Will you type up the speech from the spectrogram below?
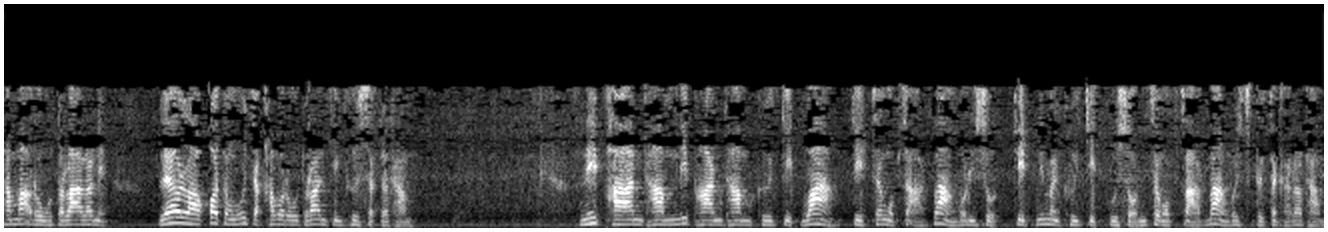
ธรรมะโลกุตระแล้วเนี่ย แล้วเราก็ต้องรู้จักคำว่าโลกุตระจริงคือสัจธรรม นิพพานธรรม นิพพานธรรมคือจิตว่าง จิตสงบสะอาดว่างบริสุทธิ์ จิตนี่มันคือจิตกุศล สงบสะอาดว่างบริสุทธิ์เป็นสังขารธรรม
